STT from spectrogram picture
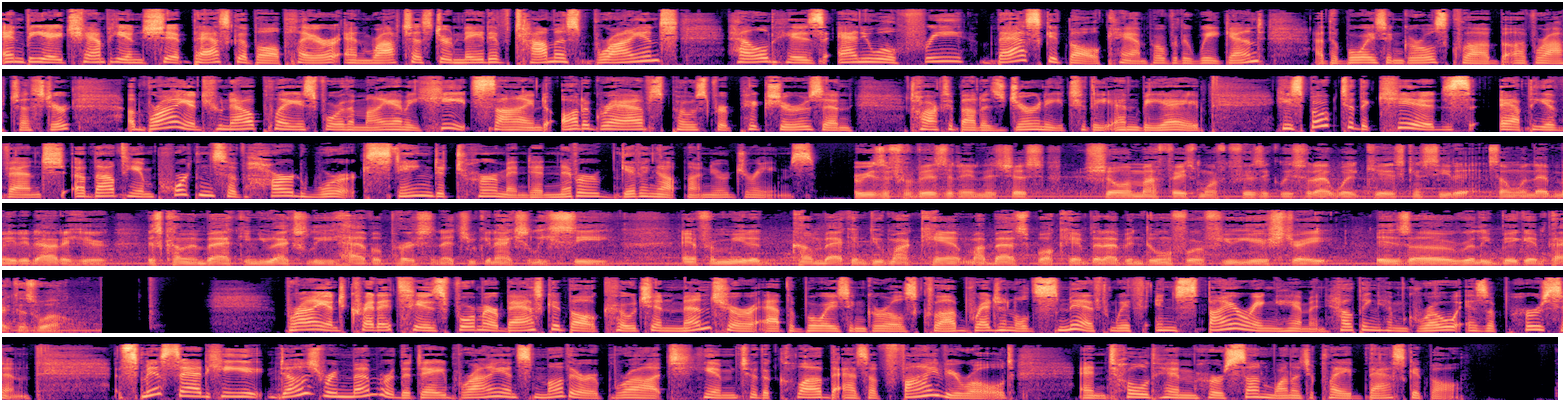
NBA championship basketball player and Rochester native Thomas Bryant held his annual free basketball camp over the weekend at the Boys and Girls Club of Rochester. Bryant, who now plays for the Miami Heat, signed autographs, posed for pictures, and talked about his journey to the NBA. He spoke to the kids at the event about the importance of hard work, staying determined, and never giving up on your dreams. The reason for visiting is just showing my face more physically so that way kids can see that someone that made it out of here is coming back and you actually have a person that you can actually see. And for me to come back and do my camp, my basketball camp that I've been doing for a few years straight is a really big impact as well. Bryant credits his former basketball coach and mentor at the Boys and Girls Club, Reginald Smith, with inspiring him and helping him grow as a person. Smith said he does remember the day Bryant's mother brought him to the club as a five year old and told him her son wanted to play basketball.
